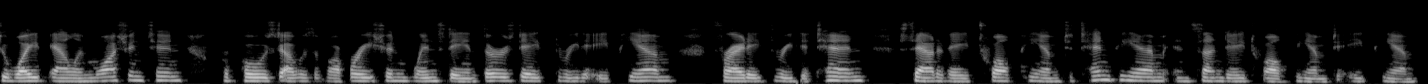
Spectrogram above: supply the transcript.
Dwight Allen Washington. Proposed hours of operation Wednesday and Thursday, 3 to 8 p.m., Friday, 3 to 10, Saturday, 12 p.m. to 10 p.m., and Sunday, 12 p.m. to 8 p.m.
